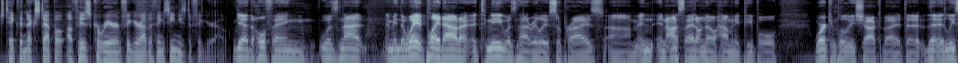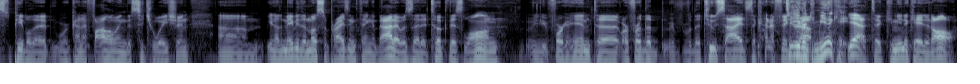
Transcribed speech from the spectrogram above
take the next step of, of, his career and figure out the things he needs to figure out. Yeah, the whole thing was not. I mean, the way it played out uh, to me was not really a surprise. Um, and and honestly, I don't know how many people were completely shocked by it. The, the at least people that were kind of following the situation. Um, you know, maybe the most surprising thing about it was that it took this long for him to, or for the for the two sides to kind of figure to even out, communicate. Yeah, to communicate at all,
